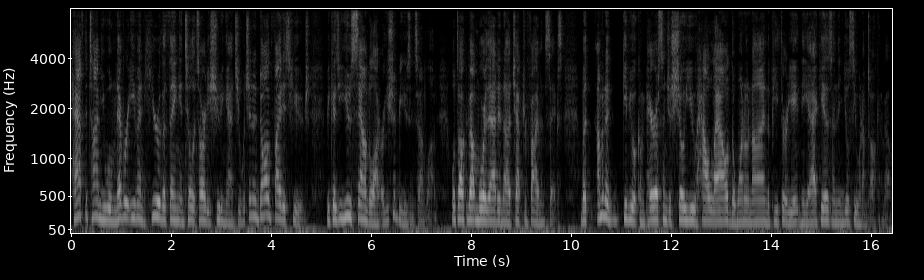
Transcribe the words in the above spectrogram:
Half the time you will never even hear the thing until it's already shooting at you, which in a dogfight is huge because you use sound a lot, or you should be using sound a lot. We'll talk about more of that in uh, chapter 5 and 6. But I'm going to give you a comparison, just show you how loud the 109, the P38, and the Yak is, and then you'll see what I'm talking about.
